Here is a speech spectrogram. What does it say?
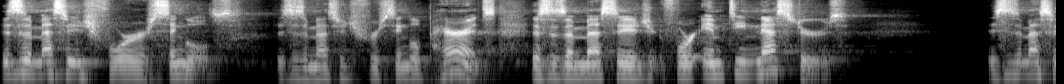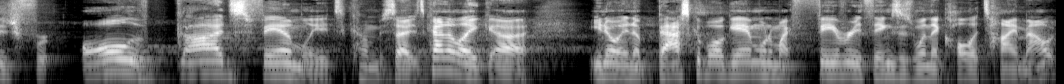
This is a message for singles. This is a message for single parents. This is a message for empty nesters. This is a message for all of God's family to come beside. It's kind of like, uh, you know, in a basketball game, one of my favorite things is when they call a timeout.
